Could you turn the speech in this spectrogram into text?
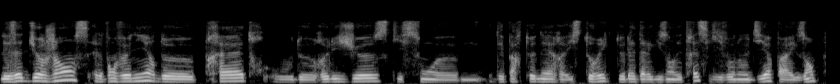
Les aides d'urgence, elles vont venir de prêtres ou de religieuses qui sont des partenaires historiques de l'aide à l'Église en détresse et qui vont nous dire, par exemple,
